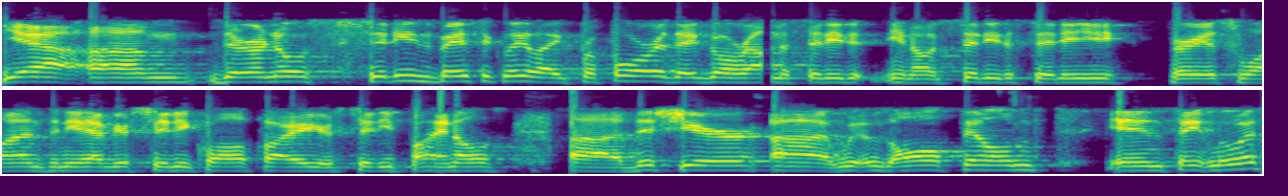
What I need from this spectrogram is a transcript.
Yeah, um, there are no cities basically. Like before, they'd go around the city, to, you know, city to city, various ones, and you have your city qualifier, your city finals. Uh, this year, uh, it was all filmed in St. Louis,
